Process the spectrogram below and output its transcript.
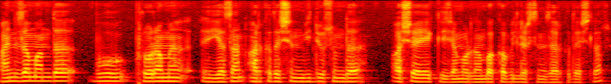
Aynı zamanda bu programı e, yazan arkadaşın videosunu da aşağıya ekleyeceğim. Oradan bakabilirsiniz arkadaşlar.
